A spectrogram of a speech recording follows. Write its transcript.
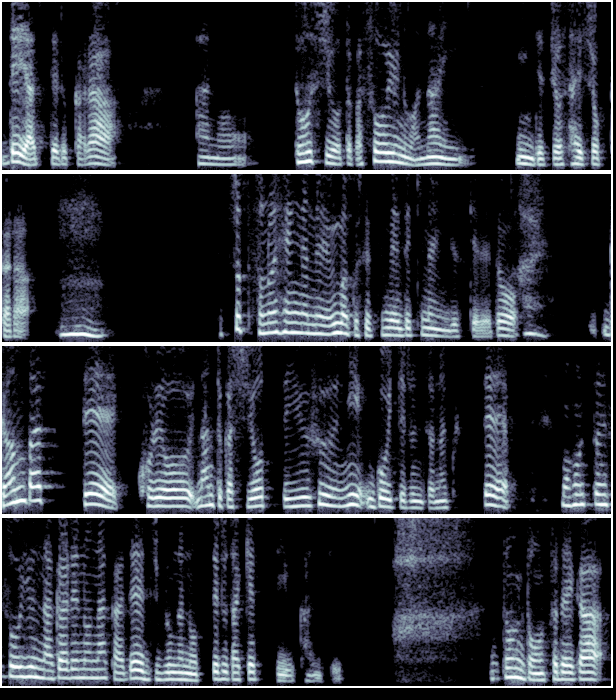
でやってるから、あの、どうしようとかそういうのはないんですよ、最初から。うん、ちょっとその辺がね、うまく説明できないんですけれど、はい、頑張ってこれを何とかしようっていうふうに動いてるんじゃなくて、もう本当にそういう流れの中で自分が乗ってるだけっていう感じ。どんどんそれが、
